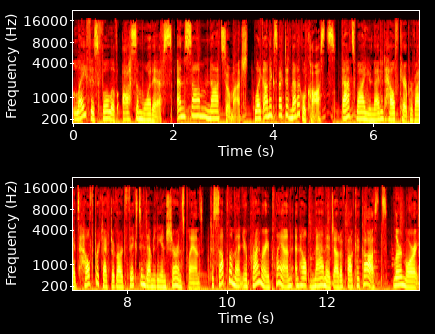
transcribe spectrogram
Life is full of awesome what ifs, and some not so much, like unexpected medical costs. That's why United Healthcare provides Health Protector Guard fixed indemnity insurance plans to supplement your primary plan and help manage out of pocket costs. Learn more at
